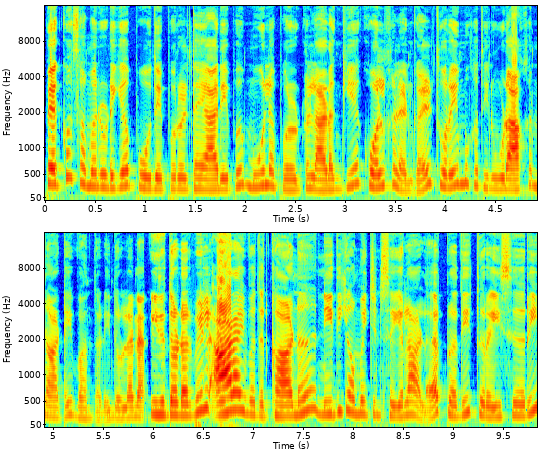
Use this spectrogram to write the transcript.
பெக்கோ சமனுடைய போதைப்பொருள் தயாரிப்பு மூலப்பொருட்கள் அடங்கிய கொள்கலன்கள் துறைமுகத்தின் ஊடாக நாட்டை வந்தடைந்துள்ளன. இது தொடர்பில் ஆராய்வதற்கான நிதி அமைச்சின் செயலாளர் பிரதி திரைசேரி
